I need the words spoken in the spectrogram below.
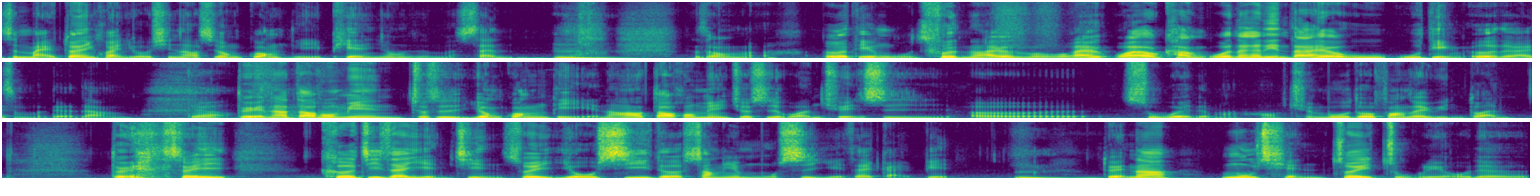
是买断一款游戏，然后是用光碟片，用什么三嗯 那种二点五寸，还有什么？我还我还有看，我那个年代还有五五点二的还什么的这样。对啊，对，那到后面就是用光碟，然后到后面就是完全是呃数位的嘛，好，全部都放在云端。对，所以科技在演进，所以游戏的商业模式也在改变。嗯，对。那目前最主流的。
